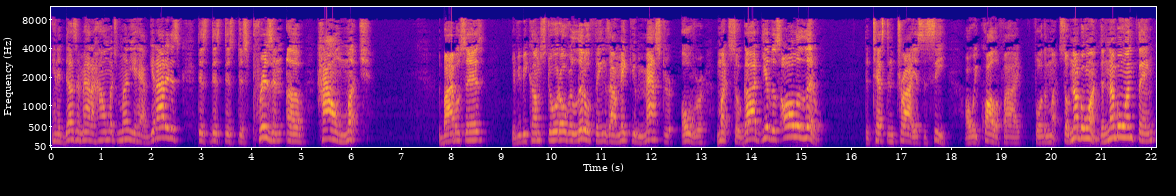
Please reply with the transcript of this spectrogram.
And it doesn't matter how much money you have. Get out of this this this this this prison of how much. The Bible says, if you become steward over little things, I'll make you master over much. So God gives us all a little to test and try us to see are we qualified for the much. So number one, the number one thing,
